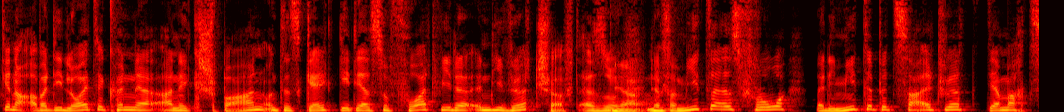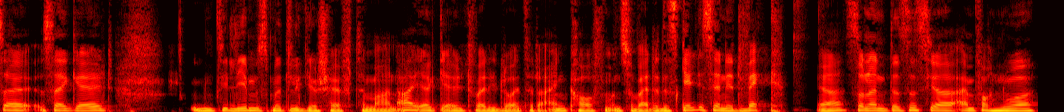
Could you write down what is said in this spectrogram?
Genau, aber die Leute können ja auch nichts sparen und das Geld geht ja sofort wieder in die Wirtschaft. Also Ja. der Vermieter ist froh, weil die Miete bezahlt wird, der macht sein, sein Geld. Die Lebensmittelgeschäfte machen ah, ihr Geld, weil die Leute da einkaufen und so weiter. Das Geld ist ja nicht weg, ja, sondern das ist ja einfach nur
